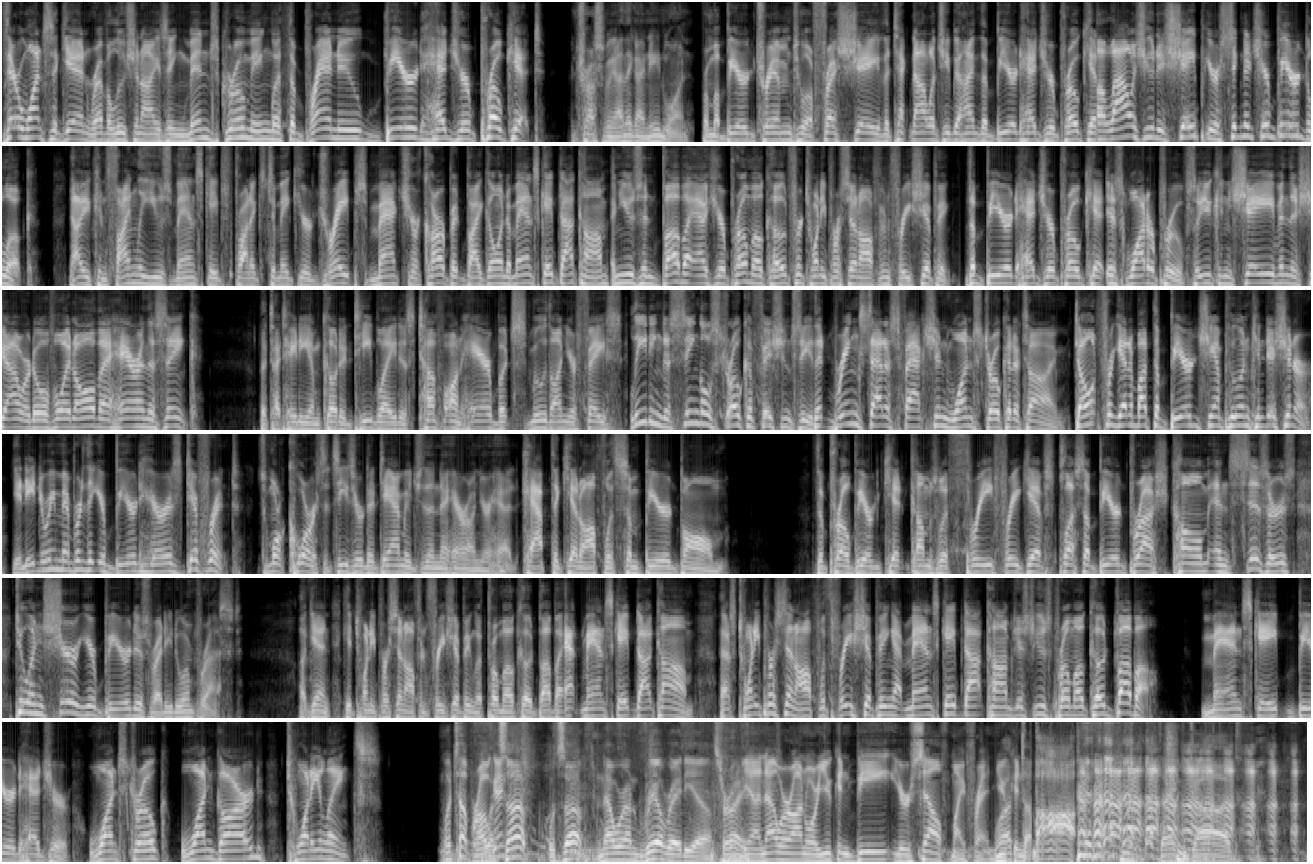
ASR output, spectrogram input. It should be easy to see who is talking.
Speaker 1: They're once again revolutionizing men's grooming with the brand new Beard Hedger Pro Kit. Trust me, I think I need one. From a beard trim to a fresh shave, the technology behind the Beard Hedger Pro Kit allows you to shape your signature beard look. Now you can finally use Manscaped's products to make your drapes match your carpet by going to manscaped.com and using Bubba as your promo code for 20% off and free shipping. The Beard Hedger Pro Kit is waterproof, so you can shave in the shower to avoid all the hair in the sink. The titanium coated T blade is tough on hair but smooth on your face, leading to single stroke efficiency that brings satisfaction one stroke at a time. Don't forget about the beard shampoo and conditioner. You need to remember that your beard hair is different. It's more coarse, it's easier to damage than the hair on your head. Cap the kit off with some beard balm. The Pro Beard Kit comes with three free gifts plus a beard brush, comb, and scissors to ensure your beard is ready to impress. Again, get 20% off and free shipping with promo code BUBBA at manscaped.com. That's 20% off with free shipping at manscaped.com. Just use promo code BUBBA. Manscaped Beard Hedger. One stroke, one guard, 20 links. What's up, Rogan?
Speaker 2: What's up? What's up? Now we're on real radio.
Speaker 3: That's right.
Speaker 1: Yeah, now we're on where you can be yourself, my friend.
Speaker 2: What
Speaker 1: you can.
Speaker 2: the- ah! Thank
